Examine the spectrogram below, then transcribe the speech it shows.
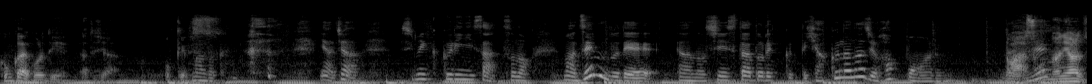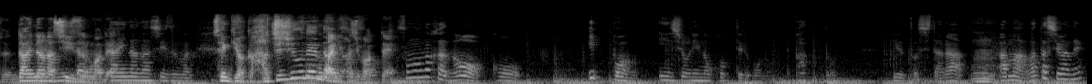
今回はこれで私は OK です。いやじゃあ締めくくりにさその、まあ、全部であの新スター・トレックって178本あるああそんなにあるんですね。第7シーズンまで。第7シーズンまで。1980年代に始まって。その中のこう1本印象に残ってるものってパッと言うとしたら、うん。あまあ私はね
